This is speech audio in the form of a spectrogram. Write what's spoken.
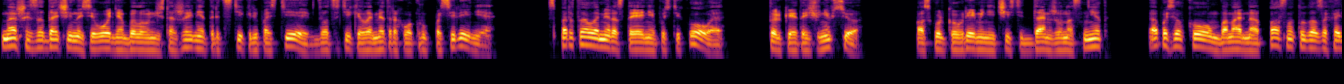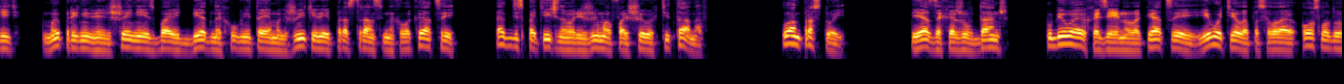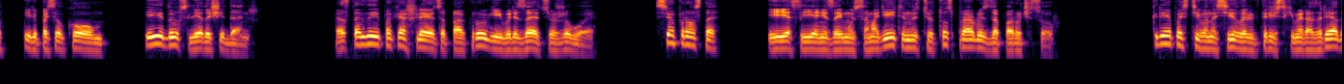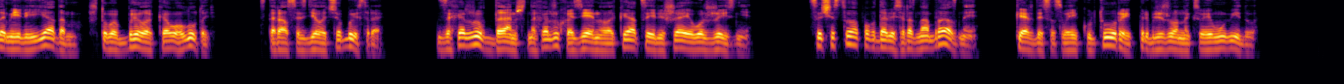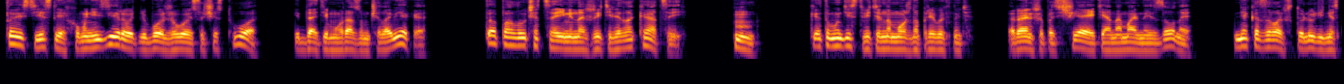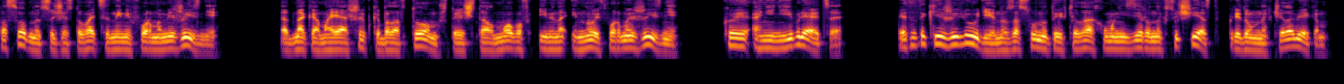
Нашей задачей на сегодня было уничтожение 30 крепостей в 20 километрах вокруг поселения. С порталами расстояние пустяковое, только это еще не все. Поскольку времени чистить данжи у нас нет, а поселковым банально опасно туда заходить, мы приняли решение избавить бедных, угнетаемых жителей пространственных локаций от деспотичного режима фальшивых титанов. План простой. Я захожу в данж, Убиваю хозяина локации, его тело посылаю Осладу или поселковым и иду в следующий данж. Остальные пока шляются по округе и вырезают все живое. Все просто. И если я не займусь самодеятельностью, то справлюсь за пару часов. Крепости выносил электрическими разрядами или ядом, чтобы было кого лутать. Старался сделать все быстро. Захожу в данж, нахожу хозяина локации и лишаю его жизни. Существа попадались разнообразные, каждый со своей культурой, приближенной к своему виду. То есть, если хуманизировать любое живое существо и дать ему разум человека, то получатся именно жители локаций. Хм, к этому действительно можно привыкнуть. Раньше, посещая эти аномальные зоны, мне казалось, что люди не способны существовать с иными формами жизни. Однако моя ошибка была в том, что я считал мобов именно иной формой жизни, кое они не являются. Это такие же люди, но засунутые в тела хуманизированных существ, придуманных человеком.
